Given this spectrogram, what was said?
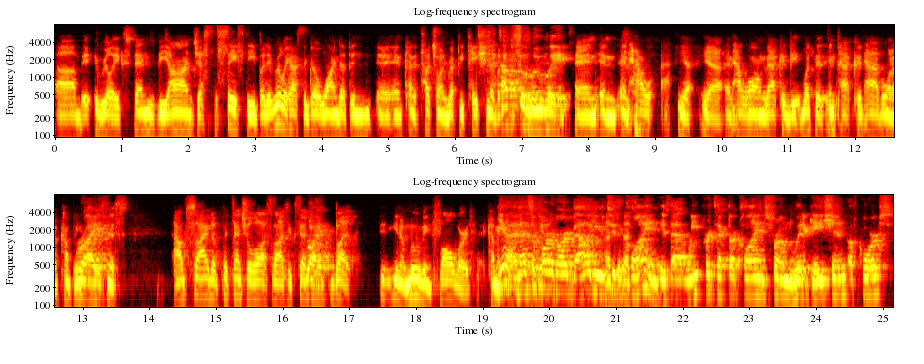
um, it, it, really extends beyond just the safety, but it really has to go wind up in and kind of touch on reputation of a absolutely and and and how yeah yeah and how long that could be, what the impact could have on a company's right. business outside of potential loss lives, etc. Right. But you know, moving forward, coming. Yeah, and that's a part yeah. of our value that's, to the client is that we protect our clients from litigation, of course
